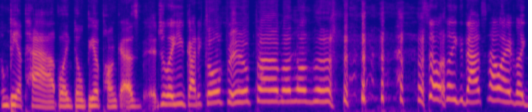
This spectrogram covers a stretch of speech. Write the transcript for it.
don't be a pab, like don't be a punk ass bitch. Like you gotta Don't be a pab, I love that. so like that's how I like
